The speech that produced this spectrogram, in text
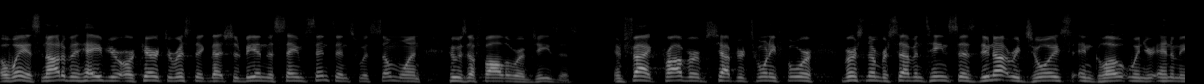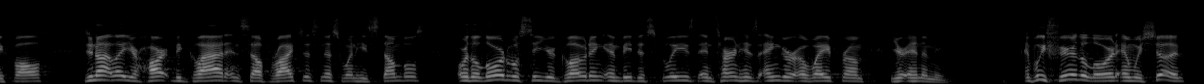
away. It's not a behavior or characteristic that should be in the same sentence with someone who's a follower of Jesus. In fact, Proverbs chapter 24, verse number 17 says, Do not rejoice and gloat when your enemy falls. Do not let your heart be glad in self righteousness when he stumbles, or the Lord will see your gloating and be displeased and turn his anger away from your enemy. If we fear the Lord, and we should,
